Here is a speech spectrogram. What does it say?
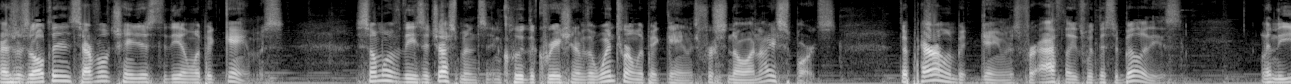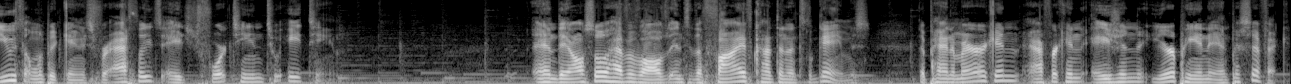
has resulted in several changes to the Olympic Games. Some of these adjustments include the creation of the Winter Olympic Games for snow and ice sports, the Paralympic Games for athletes with disabilities, and the Youth Olympic Games for athletes aged 14 to 18 and they also have evolved into the five continental games the Pan American, African, Asian, European, and Pacific,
